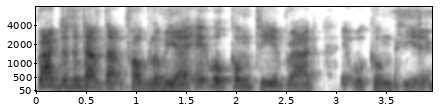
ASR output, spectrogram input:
Brad doesn't have that problem yet. It will come to you, Brad. It will come to you.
